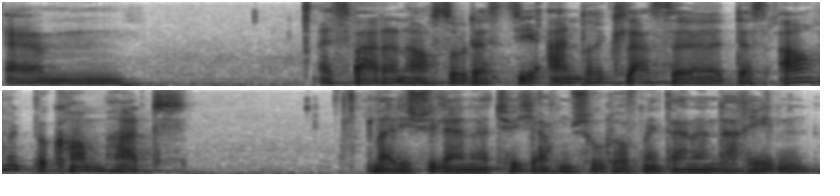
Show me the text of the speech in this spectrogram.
ähm, es war dann auch so, dass die andere Klasse das auch mitbekommen hat, weil die Schüler natürlich auf dem Schulhof miteinander reden.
